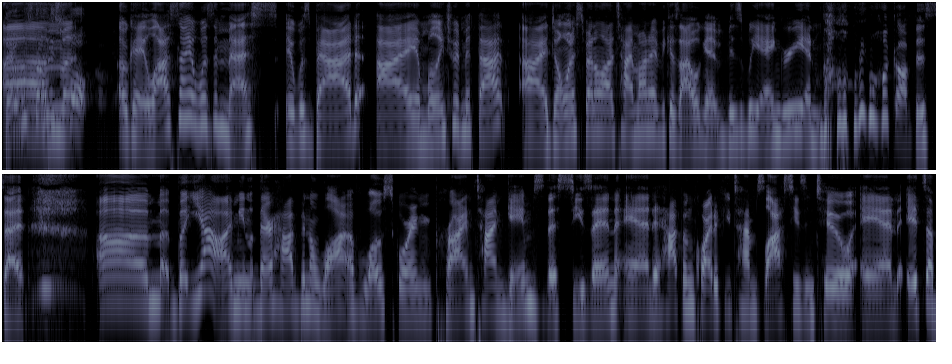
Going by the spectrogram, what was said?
That was not his Um, fault. Okay, last night was a mess. It was bad. I am willing to admit that. I don't want to spend a lot of time on it because I will get visibly angry and probably walk off this set. Um, but yeah, I mean, there have been a lot of low scoring primetime games this season, and it happened quite a few times last season too. And it's a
